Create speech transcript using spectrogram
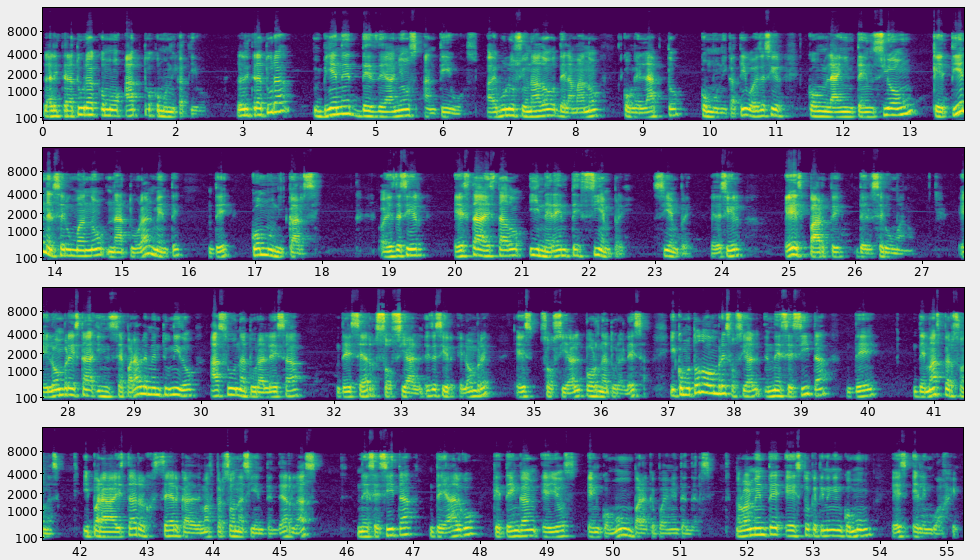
La literatura como acto comunicativo. La literatura viene desde años antiguos, ha evolucionado de la mano con el acto comunicativo, es decir, con la intención que tiene el ser humano naturalmente de comunicarse. Es decir, esta ha estado inherente siempre, siempre. Es decir, es parte del ser humano. El hombre está inseparablemente unido a su naturaleza de ser social. Es decir, el hombre es social por naturaleza. Y como todo hombre social necesita de, de más personas y para estar cerca de demás personas y entenderlas, necesita de algo que tengan ellos en común para que puedan entenderse. Normalmente esto que tienen en común es el lenguaje.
